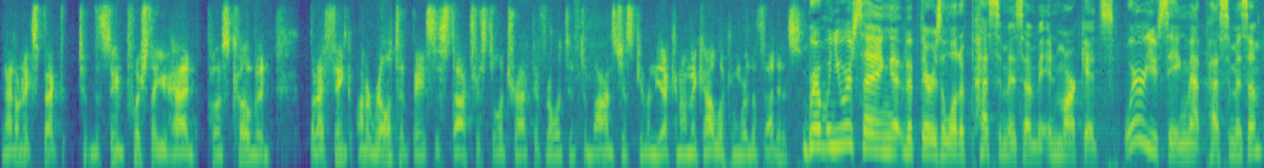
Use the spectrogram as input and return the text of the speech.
and I don't expect the same push that you had post COVID. But I think on a relative basis, stocks are still attractive relative to bonds, just given the economic outlook and where the Fed is. Brent, when you were saying that there is a lot of pessimism in markets, where are you seeing that pessimism?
